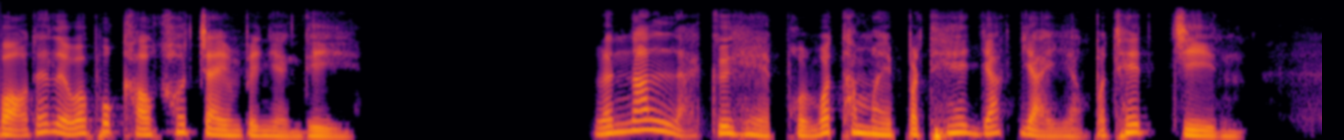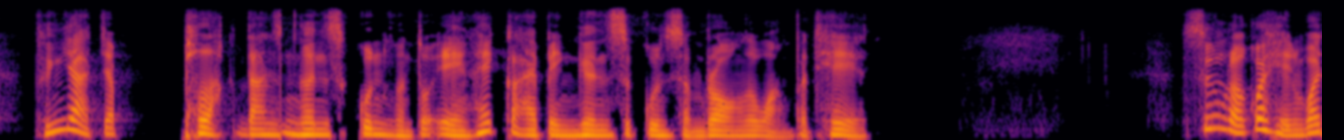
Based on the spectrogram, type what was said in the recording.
บอกได้เลยว่าพวกเขาเข้าใจมันเป็นอย่างดี และนั่นแหละคือเหตุผลว่าทำไมประเทศยักษ์ใหญ่อย่างประเทศจีน ถึงอยากจะผลักดันเงินสกุลของตัวเอง ให้กลายเป็นเงินสกุลสำรองระหว่างประเทศ ซึ่งเราก็เห็นว่า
